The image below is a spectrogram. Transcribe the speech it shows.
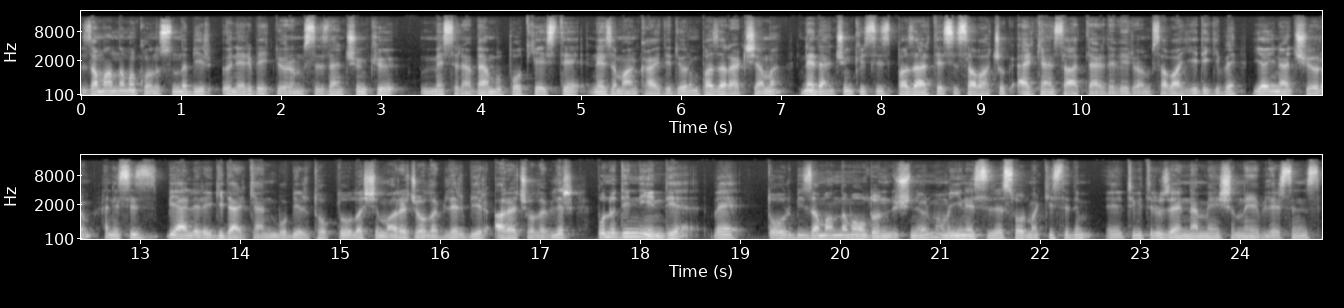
zamanlama konusunda bir öneri bekliyorum sizden. Çünkü mesela ben bu podcast'i ne zaman kaydediyorum? Pazar akşamı. Neden? Çünkü siz pazartesi sabah çok erken saatlerde veriyorum. Sabah 7 gibi yayın açıyorum. Hani siz bir yerlere giderken bu bir toplu ulaşım aracı olabilir, bir araç olabilir. Bunu dinleyin diye ve doğru bir zamanlama olduğunu düşünüyorum ama yine size sormak istedim. E, Twitter üzerinden mentionlayabilirsiniz.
